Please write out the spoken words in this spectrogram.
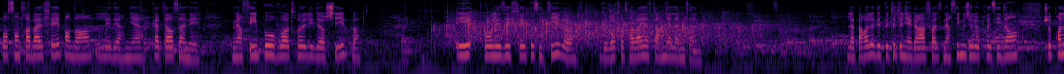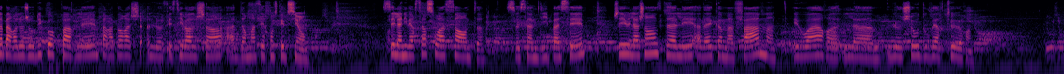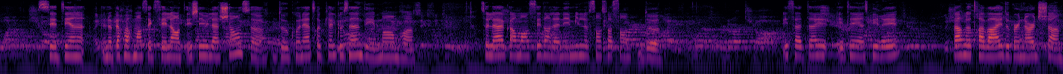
pour son travail fait pendant les dernières 14 années. Merci pour votre leadership et pour les effets positifs de votre travail à Sarnia-Lambton. La parole est député de Niagara Falls. Merci, Monsieur le Président. Je prends la parole aujourd'hui pour parler par rapport au Festival Chat dans ma circonscription. C'est l'anniversaire 60 ce samedi passé. J'ai eu la chance d'aller avec ma femme et voir le, show d'ouverture. C'était une performance excellente et j'ai eu la chance de connaître quelques-uns des membres. Cela a commencé dans l'année 1962 et ça a été inspiré par le travail de Bernard Shaw.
